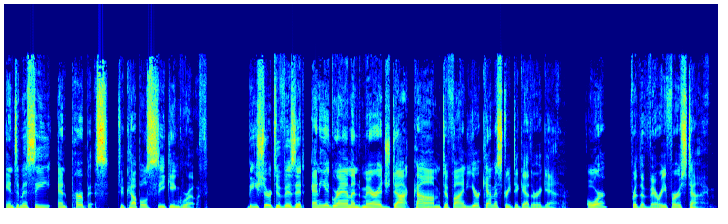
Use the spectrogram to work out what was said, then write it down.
intimacy, and purpose to couples seeking growth. Be sure to visit EnneagramandMarriage.com to find your chemistry together again, or for the very first time.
